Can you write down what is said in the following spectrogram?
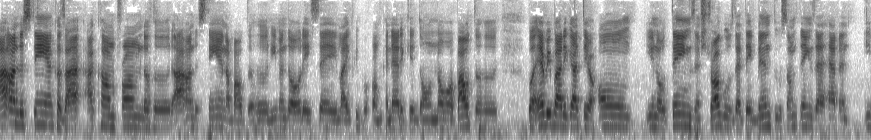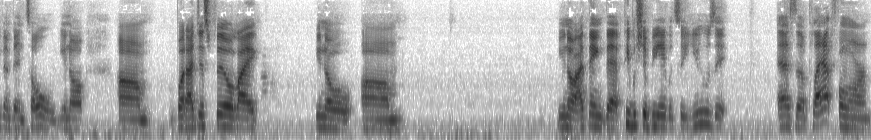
I understand because I I come from the hood. I understand about the hood, even though they say like people from Connecticut don't know about the hood. but everybody got their own you know things and struggles that they've been through some things that haven't even been told you know um, but i just feel like you know um, you know i think that people should be able to use it as a platform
